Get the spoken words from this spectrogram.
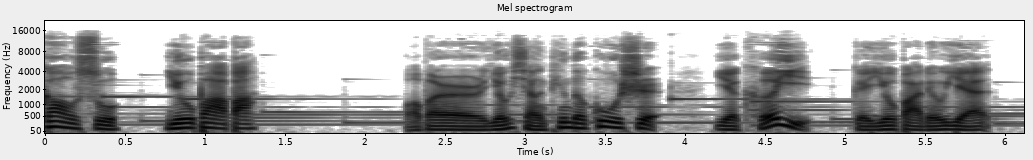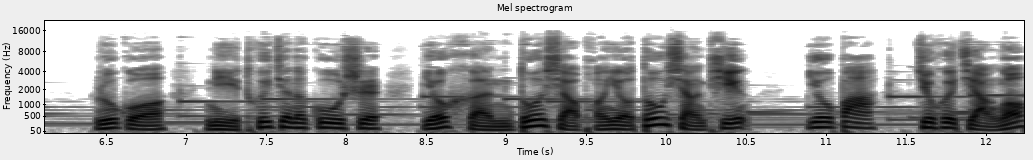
告诉优爸吧。宝贝儿有想听的故事，也可以给优爸留言。如果你推荐的故事有很多小朋友都想听，优爸就会讲哦。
